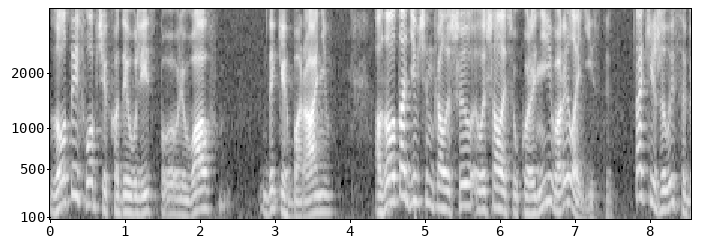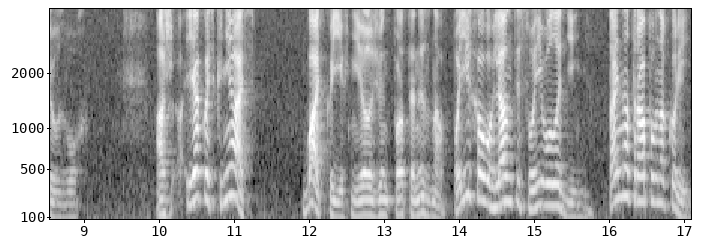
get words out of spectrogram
Золотий хлопчик ходив у ліс, полював диких баранів, а золота дівчинка лишалась у корені і варила їсти. Так і жили собі вдвох. Аж якось князь, батько їхній, але ж він про те не знав, поїхав оглянути свої володіння та й натрапив на корінь.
